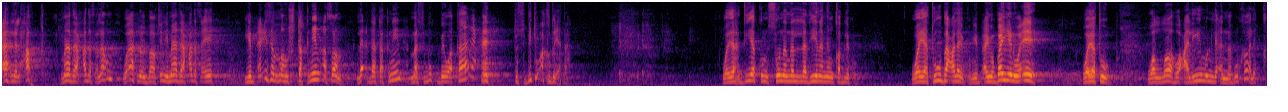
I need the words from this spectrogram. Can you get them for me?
أهل الحق ماذا حدث لهم وأهل الباطل ماذا حدث إيه؟ يبقى اذا ما هوش تقنين أصم. لا ده تقنين مسبوق بوقائع تثبت أقضيته. ويهديكم سنن الذين من قبلكم. ويتوب عليكم. يبقى يبين وإيه؟ ويتوب. والله عليم لأنه خالق.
